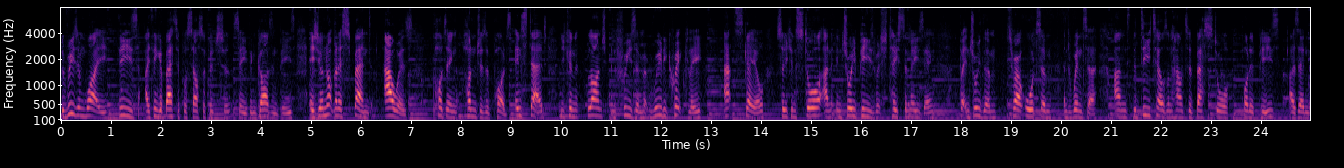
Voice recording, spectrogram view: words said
The reason why these I think are better for self-sufficiency than garden peas is you're not going to spend hours podding hundreds of pods. Instead, you can blanch and freeze them really quickly at scale so you can store and enjoy peas which taste amazing but enjoy them throughout autumn and winter. And the details on how to best store podded peas, as in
